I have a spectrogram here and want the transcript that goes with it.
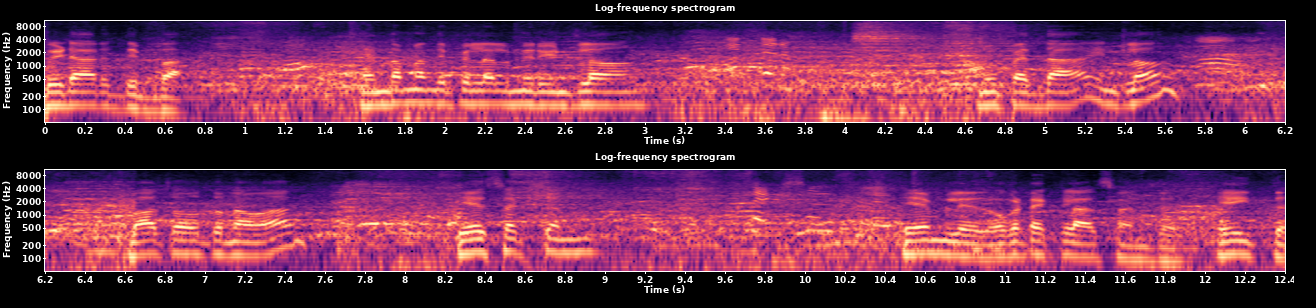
బిడారు దిబ్బ. ఎంతమంది పిల్లలు మీరు ఇంట్లో? నువ్వు పెద్ద ఇంట్లో? బాగా చదువుతున్నావా? ఏ సెక్షన్? ఏం లేదు ఒకటే క్లాస్ అంతే. ఎయిత్.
